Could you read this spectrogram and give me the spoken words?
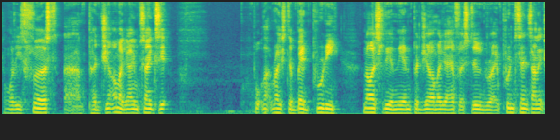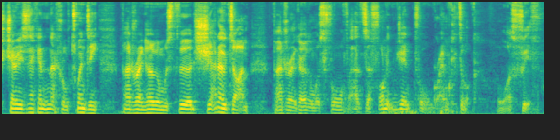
He's first, and Pajama Game takes it. Put that race to bed pretty nicely in the end. Pajama Game for Stu Gray. Princess Alex Cherry second, Natural 20. Padraig Hogan was third. Shadow Time. Padraig Hogan was fourth. And Zaphonic Gent for Graham Clutterbuck was fifth.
